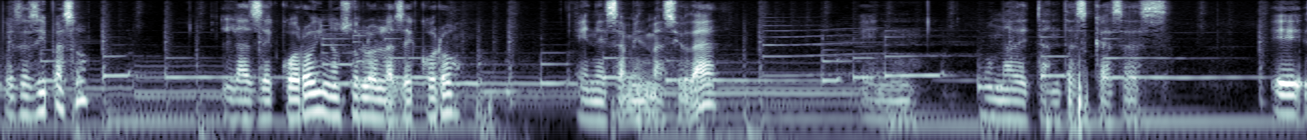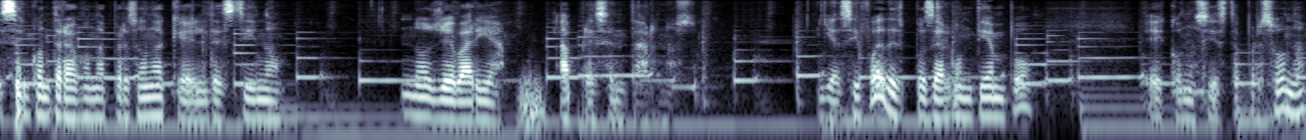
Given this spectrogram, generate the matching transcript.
Pues así pasó. Las decoró y no solo las decoró en esa misma ciudad, en una de tantas casas, eh, se encontraba una persona que el destino nos llevaría a presentarnos. Y así fue, después de algún tiempo eh, conocí a esta persona,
